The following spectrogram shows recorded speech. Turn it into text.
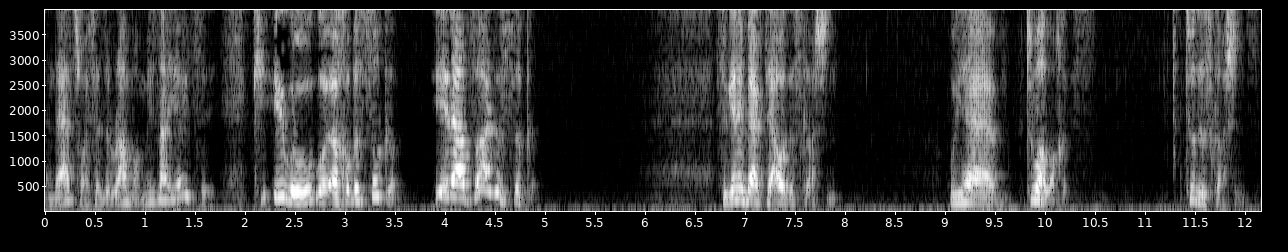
And that's why I said the Rambam, he's not yotzi. Ki'ilu lo. He ate outside the sukkah. So getting back to our discussion, we have two halachas, two discussions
